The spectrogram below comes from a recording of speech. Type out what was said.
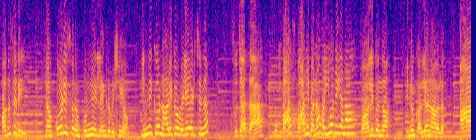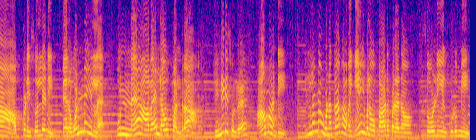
அது சரி. நான் கோடீஸ்வரம் பொண்ணு இல்லைங்கிற விஷயம் இன்னைக்கோ நாளைக்கோ வெளியாயிடுச்சுன்னா? சுஜாதா உன் பாஸ் வாலிபனா வையோதிகனா? வாலிபன் தான் இன்னும் கல்யாணம் ஆகல. ஆ அப்படி சொல்லடி. வேற ஒண்ணு இல்ல. உன்னை அவன் லவ் பண்றான். என்னடி சொல்ற? ஆமாண்டி. இல்லன்னா உனக்காக அவன் ஏன் இவ்வளவு பாடுபடணும்? சோழியன் குடுமி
